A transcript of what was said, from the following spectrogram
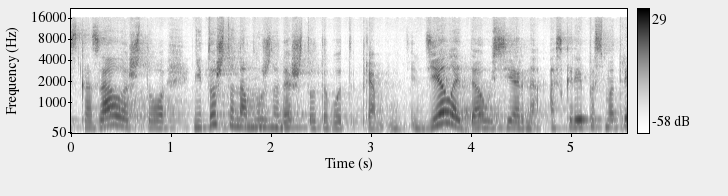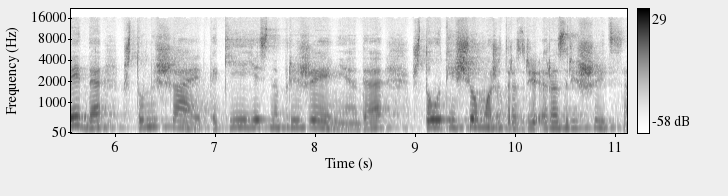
сказала, что не то, что нам нужно да, что-то вот прям делать да, усердно, а скорее посмотреть, да, что мешает, какие есть напряжения, да, что вот еще может разрешиться.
